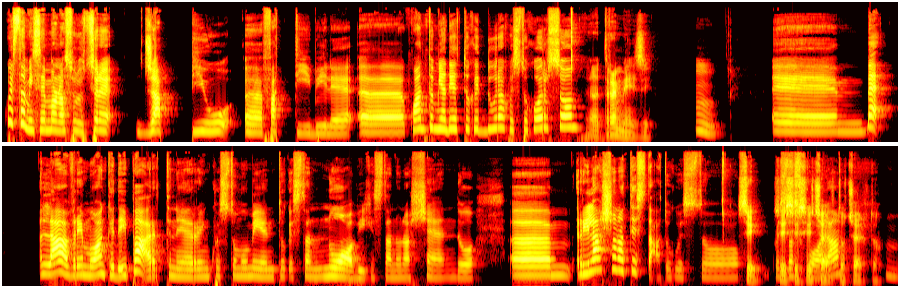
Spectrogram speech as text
Questa mi sembra una soluzione già più eh, fattibile. Eh, quanto mi ha detto che dura questo corso? Eh, tre mesi. Mm. Ehm, beh, là avremo anche dei partner in questo momento che stanno nuovi, che stanno nascendo. Um, rilascia un attestato questo Sì, sì, sì, sì, certo, certo. Mm.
